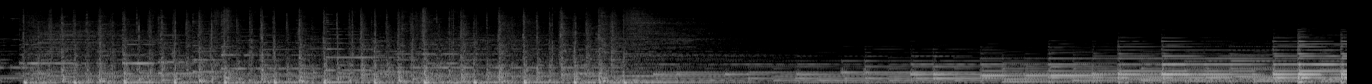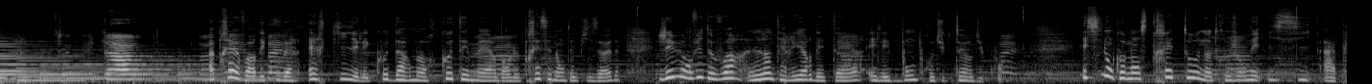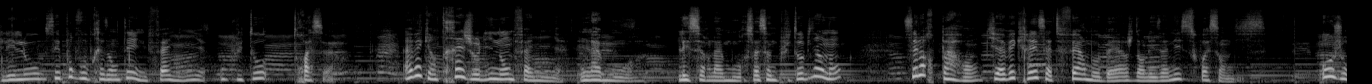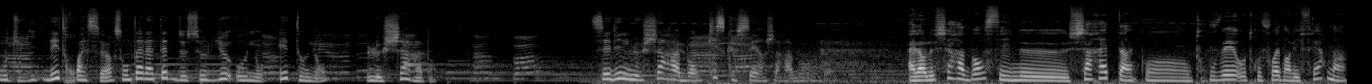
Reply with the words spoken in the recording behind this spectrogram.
Après avoir découvert Erquy et les Côtes d'Armor côté mer dans le précédent épisode, j'ai eu envie de voir l'intérieur des terres et les bons producteurs du coin. Et si l'on commence très tôt notre journée ici à Plélo, c'est pour vous présenter une famille, ou plutôt trois sœurs. Avec un très joli nom de famille, L'Amour. Les sœurs L'Amour, ça sonne plutôt bien, non? C'est leurs parents qui avaient créé cette ferme auberge dans les années 70. Aujourd'hui, les trois sœurs sont à la tête de ce lieu au nom étonnant, le Charaban. Céline, le charaban, qu'est-ce que c'est un charaban Alors le charaban, c'est une charrette hein, qu'on trouvait autrefois dans les fermes,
